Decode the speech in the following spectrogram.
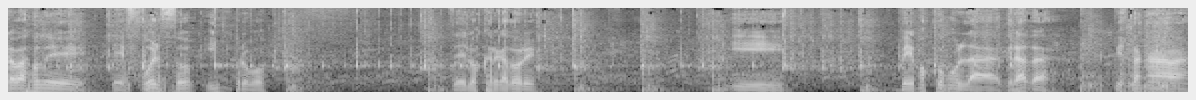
trabajo de, esfuerzo ímprobo de los cargadores y vemos como las gradas empiezan a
